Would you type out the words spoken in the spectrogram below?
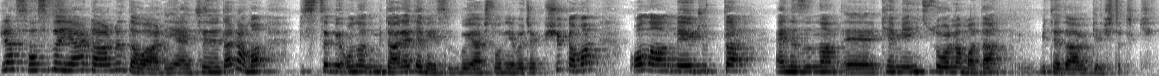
Biraz hastada yer darlığı da vardı yani çeneden ama biz tabii ona müdahale edemeyiz. Bu yaşta onu yapacak bir şey yok ama olan mevcutta en azından e, kemiği hiç zorlamadan bir tedavi geliştirdik.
